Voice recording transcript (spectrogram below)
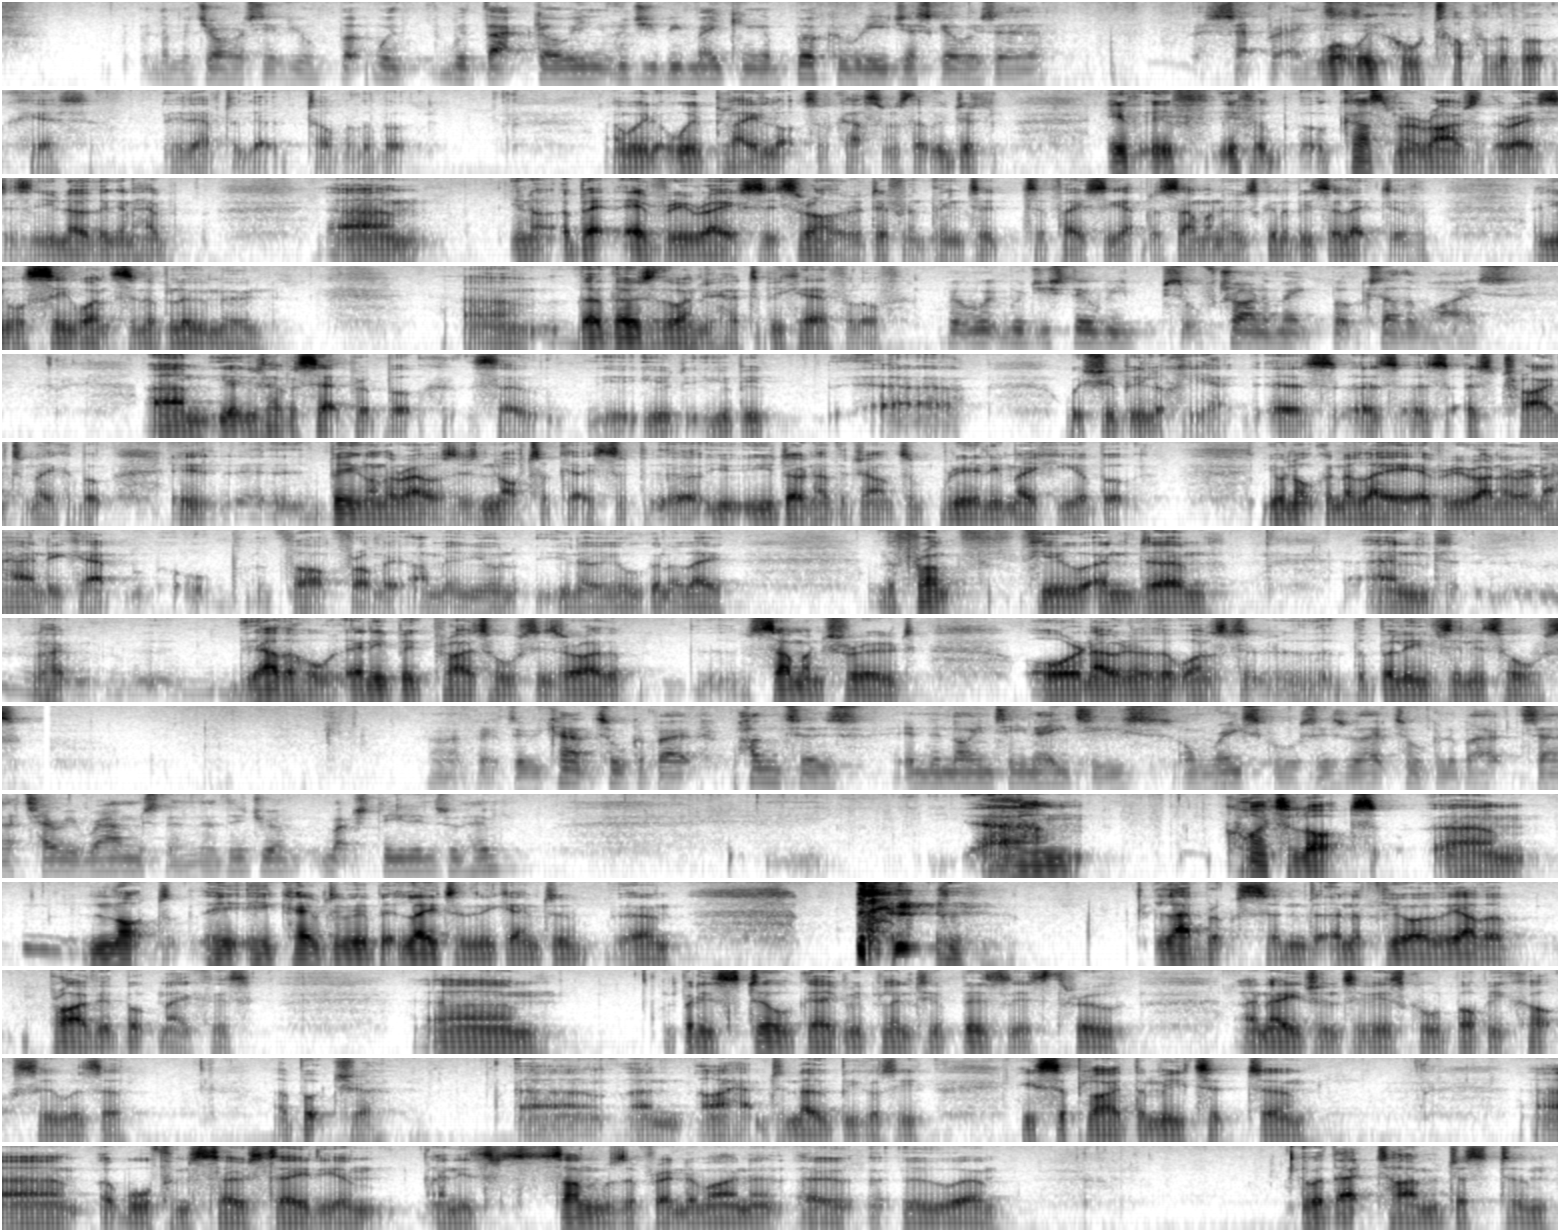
the majority of your, but would would that go in? Would you be making a book, or would he just go as a, a separate entity? What we call top of the book, yes. He'd have to go top of the book, and we'd we'd play lots of customers that we just. If if if a customer arrives at the races and you know they're going to have, um, you know, a bet every race, it's rather a different thing to, to facing up to someone who's going to be selective and you will see once in a blue moon. Um, th- those are the ones you had to be careful of. But w- would you still be sort of trying to make books otherwise? Um, yeah, you'd have a separate book, so you, you'd, you'd be, uh, which you'd be looking at as, as, as, as trying to make a book. It, being on the rails is not a case of, uh, you, you don't have the chance of really making a book. You're not going to lay every runner in a handicap far from it. I mean, you're, you know, you're going to lay the front few and um, and like the other horse, any big prize horses are either someone shrewd or an owner that wants to that believes in his horse. Victor. We can't talk about punters in the 1980s on racecourses without talking about uh, Terry Ramsden. Now, did you have much dealings with him? Um, quite a lot. Um, not he, he came to me a bit later than he came to um, Ladbrokes and, and a few of the other private bookmakers. Um, but he still gave me plenty of business through an agent of his called Bobby Cox, who was a, a butcher. Uh, and I happen to know because he, he supplied the meat at, um, um, at Walthamstow Stadium, and his son was a friend of mine uh, who, um, who at that time had just um,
